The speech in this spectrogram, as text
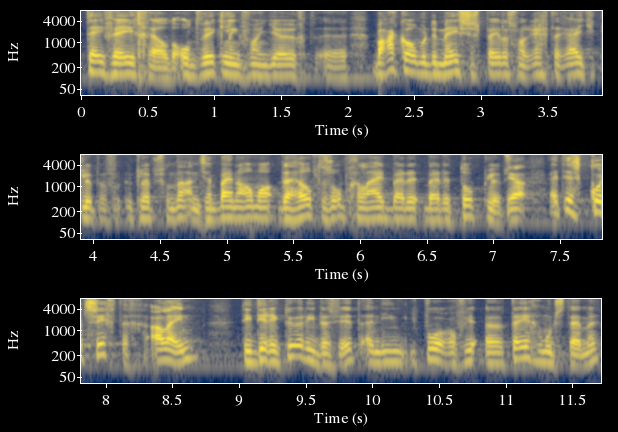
tv-gelden, ontwikkeling van jeugd. eh, waar komen de meeste spelers van rechter rijtje clubs, vandaan? Die zijn bijna allemaal... de helft is opgeleid bij de, bij de topclubs. Ja. Het is kortzichtig. Alleen, die directeur die daar zit en die voor of eh, tegen moet stemmen...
